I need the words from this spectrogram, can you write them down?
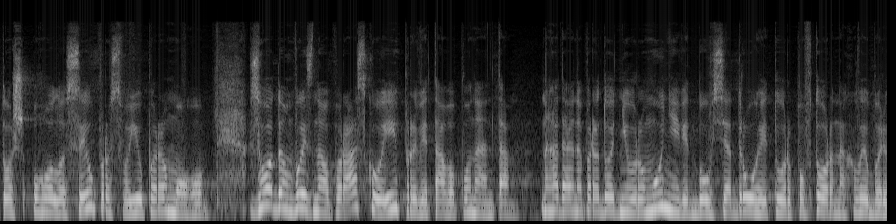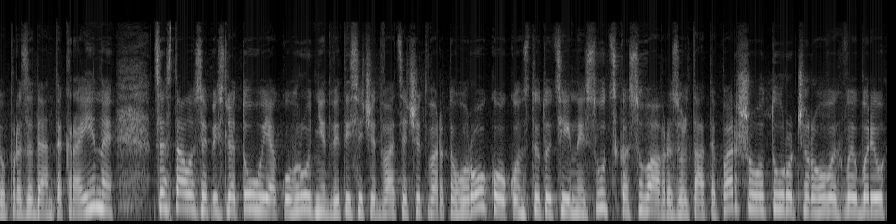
Тож оголосив про свою перемогу. Згодом визнав поразку і привітав опонента. Нагадаю, напередодні у Румунії відбувся другий тур повторних виборів президента країни. Це сталося після того, як у грудні 2024 року Конституційний суд скасував результати першого туру чергових виборів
